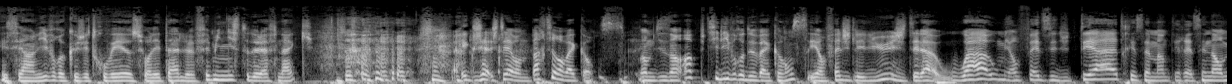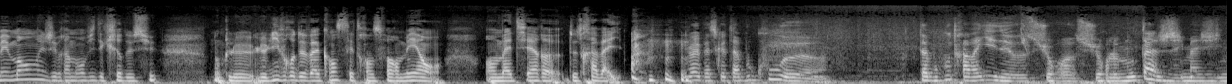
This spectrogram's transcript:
Et c'est un livre que j'ai trouvé euh, sur l'étal féministe de la FNAC et que j'ai acheté avant de partir en vacances en me disant oh petit livre de vacances et en fait je l'ai lu et j'étais là waouh mais en fait c'est du théâtre et ça m'intéresse énormément et j'ai vraiment envie d'écrire dessus donc le, le livre de vacances s'est transformé en, en matière de travail Ouais, parce que t'as beaucoup. euh, T'as beaucoup travaillé euh, sur, sur le montage, j'imagine.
